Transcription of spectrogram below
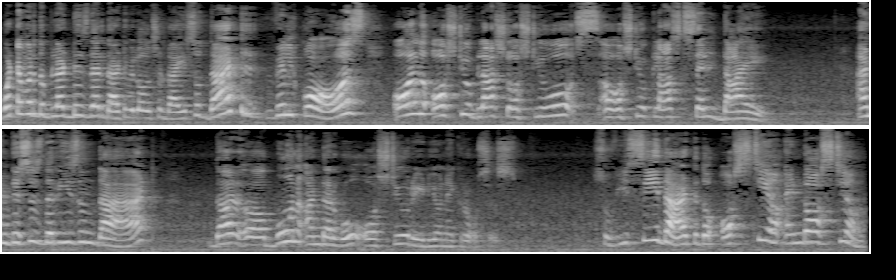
whatever the blood is there that will also die so that will cause all the osteoblast osteo osteoclast cell die and this is the reason that the uh, bone undergo osteoradionecrosis. So we see that the osteum, endosteum,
